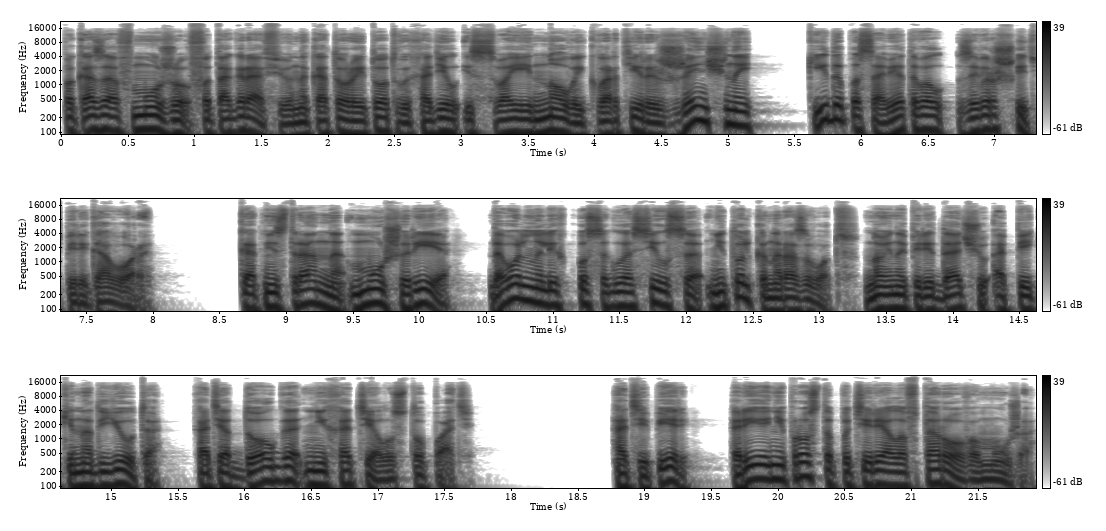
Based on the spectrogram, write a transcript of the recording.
показав мужу фотографию, на которой тот выходил из своей новой квартиры с женщиной, Кида посоветовал завершить переговоры. Как ни странно, муж Рия довольно легко согласился не только на развод, но и на передачу опеки над Юта, хотя долго не хотел уступать. А теперь Рия не просто потеряла второго мужа.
